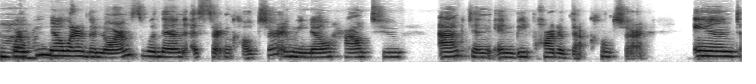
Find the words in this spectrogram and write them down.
mm. where we know what are the norms within a certain culture and we know how to act and, and be part of that culture. And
